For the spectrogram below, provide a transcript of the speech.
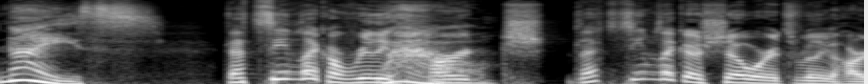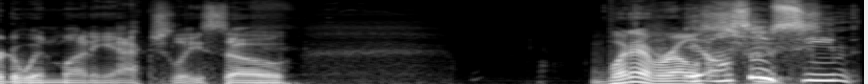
Nice. That seemed like a really Wow. hard. Sh- that seems like a show where it's really hard to win money, actually. So, whatever else. It also seemed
